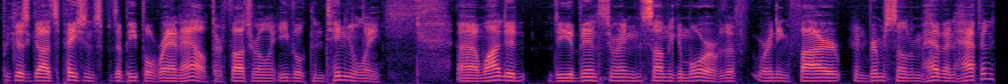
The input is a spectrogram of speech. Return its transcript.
Because God's patience with the people ran out. Their thoughts were only evil continually. Uh, why did the events during Sodom and Gomorrah, the raining fire and brimstone from heaven, happen?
